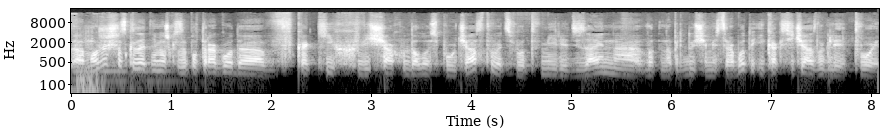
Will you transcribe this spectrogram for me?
А можешь рассказать немножко за полтора года, в каких вещах удалось поучаствовать вот в мире дизайна, вот на предыдущем месте работы, и как сейчас выглядит твой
